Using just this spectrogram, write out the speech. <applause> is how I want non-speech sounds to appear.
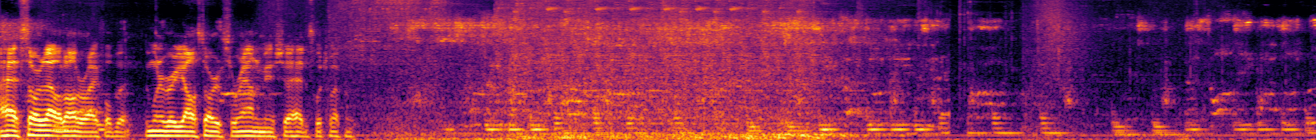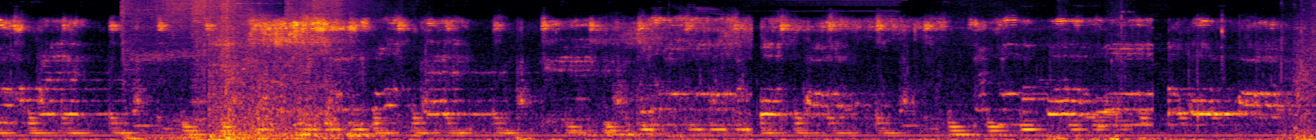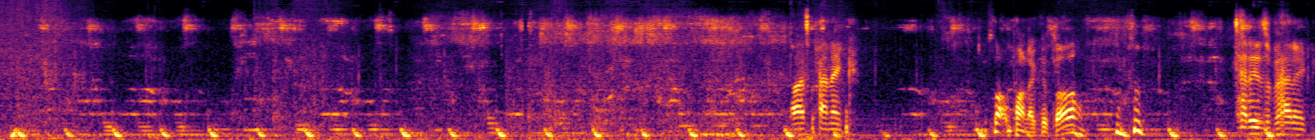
I had started out with auto rifle, but whenever y'all started surrounding me and shit, I had to switch weapons. Nice panic. It's not a panic at all. <laughs> That is a panic.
